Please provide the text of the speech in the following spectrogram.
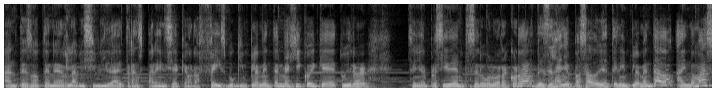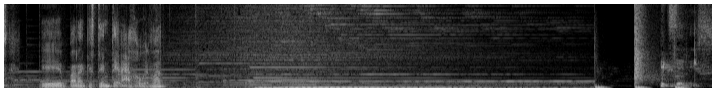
antes no tener la visibilidad y transparencia que ahora Facebook implementa en México y que Twitter, señor presidente, se lo vuelvo a recordar, desde el año pasado ya tiene implementado, ahí nomás, eh, para que esté enterado, ¿verdad? Pixeles.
